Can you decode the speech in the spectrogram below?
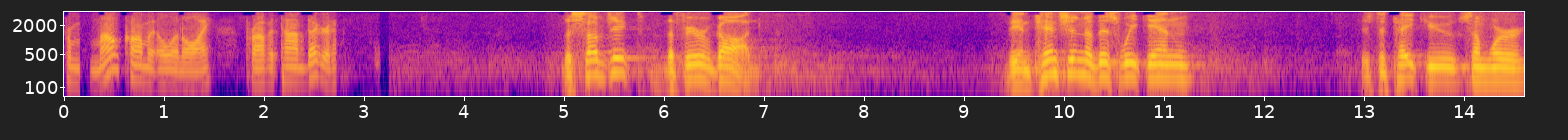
from Mount Carmel, Illinois, Prophet Tom Deckard. The subject, the fear of God. The intention of this weekend is to take you somewhere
